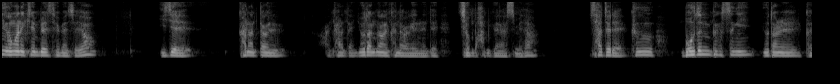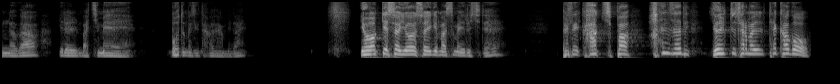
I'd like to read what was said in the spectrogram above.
영원한 기념비를 세우면서요 이제 가나안 땅을 가나안 땅 요단강을 건너가겠는데 전부 함께 건넜습니다. 4절에 그 모든 백성이 요단을 건너가기를 마침에 모든 백성이 다 건너갑니다. 여호와께서 여호수아에게 말씀하 이르시되 백성이 각 지파 한 사람 열두 사람을 택하고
